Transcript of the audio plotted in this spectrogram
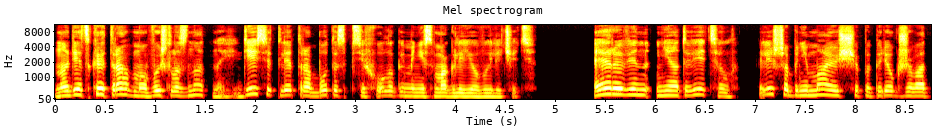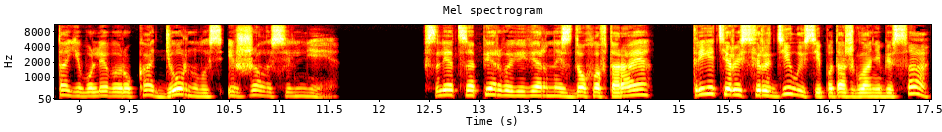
Но детская травма вышла знатной. Десять лет работы с психологами не смогли ее вылечить. Эровин не ответил, Лишь обнимающая поперек живота его левая рука дернулась и сжала сильнее. Вслед за первой виверной сдохла вторая, третья рассердилась и подожгла небеса,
